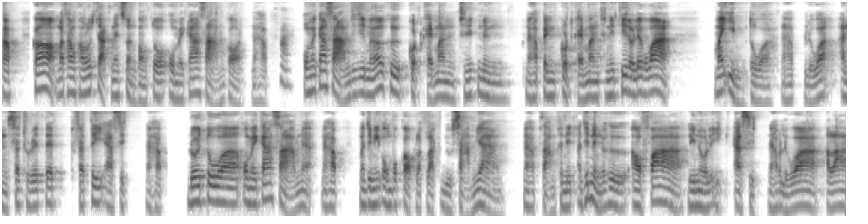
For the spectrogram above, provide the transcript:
ครับก็มาทำความรู้จักในส่วนของตัวโอเมก้า3ก่อนนะครับค่ะโอเมก้า3จริงๆมันก็คือกรดไขมันชนิดหนึ่งนะครับ เป็นกรดไขมันชนิดที่เราเรียกว่าไม่อิ่มตัวนะครับ หรือว่า unsaturated fatty acid นะครับ โดยตัวโอเมก้า3เนี่ยนะครับมันจะมีองค์ประกอบหลักๆ อยู่ 3 อย่างนะครับสามชนิด อันที่หนึ่งก็คือ alpha-linolenic acid นะครับหรือว่า ALA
